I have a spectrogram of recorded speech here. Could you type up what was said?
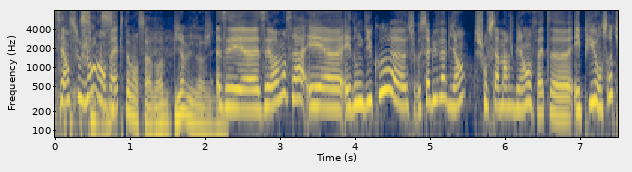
c'est un sous-genre en C'est fait. Exactement ça. vraiment Bien vu Virginie. C'est euh, c'est vraiment ça et, euh, et donc du coup euh, ça lui va bien je trouve ça marche bien en fait Euh, et puis on sent que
